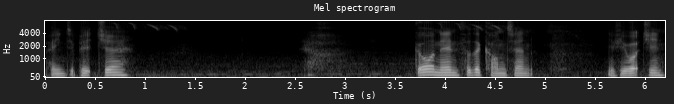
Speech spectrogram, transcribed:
Paint a picture. Go on then for the content if you're watching.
